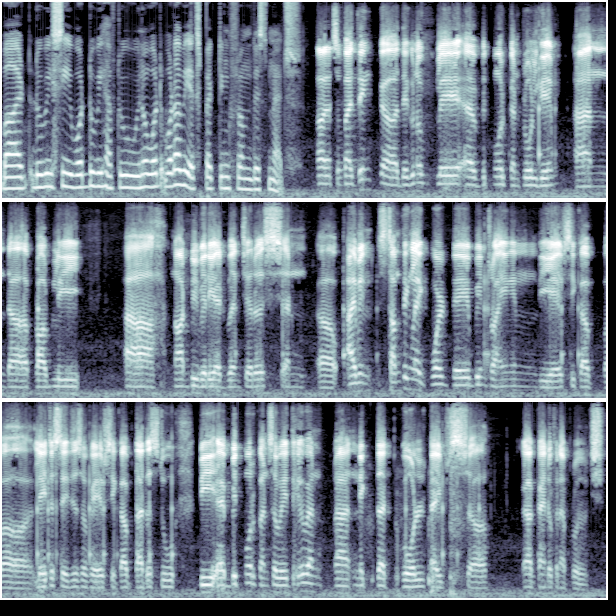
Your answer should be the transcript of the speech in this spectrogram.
But do we see what do we have to, you know, what what are we expecting from this match? Uh, so I think uh, they're going to play a bit more control game and uh, probably uh, not be very adventurous. And uh, I mean something like what they've been trying in the AFC Cup uh, later stages of AFC Cup. That is to be a bit more conservative and uh, nick that goal types uh, uh, kind of an approach.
